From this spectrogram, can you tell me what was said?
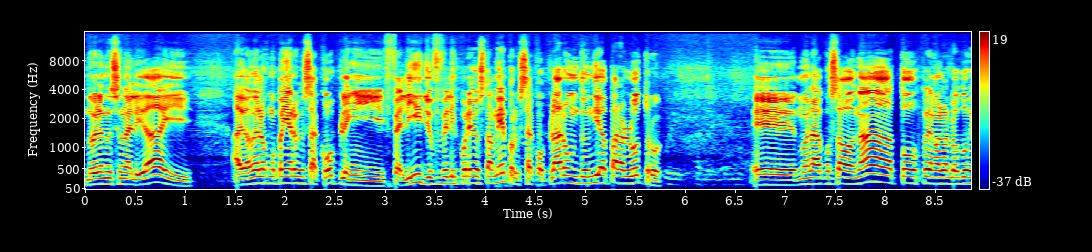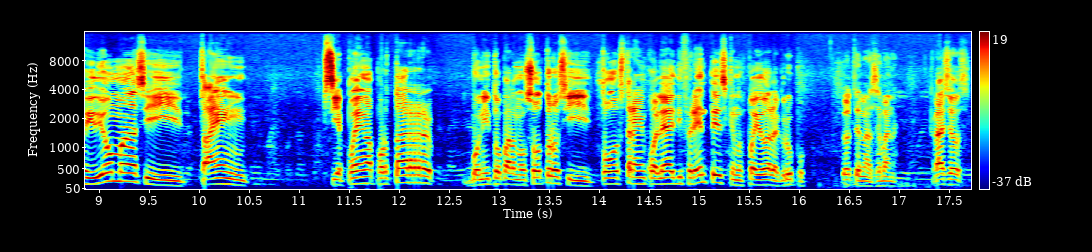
doble nacionalidad y ayudando a los compañeros que se acoplen y feliz, yo fui feliz por ellos también porque se acoplaron de un día para el otro. Eh, no les ha costado nada, todos pueden hablar los dos idiomas y traen, si pueden aportar, bonito para nosotros y todos traen cualidades diferentes que nos puede ayudar al grupo. Suerte en la semana. Gracias.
